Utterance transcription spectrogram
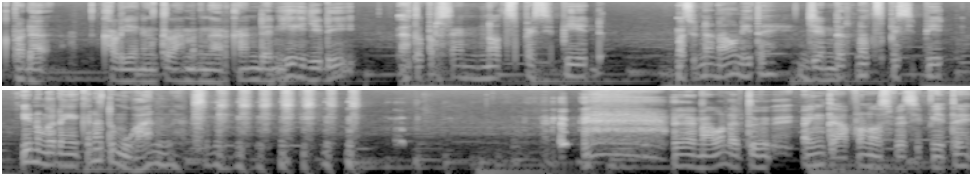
kepada kalian yang telah mendengarkan. Dan iya jadi satu persen not specified. Maksudnya naon itu gender not specified. Ini nggak dengerin tumbuhan ya naon itu aing teh apa no spesifik teh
